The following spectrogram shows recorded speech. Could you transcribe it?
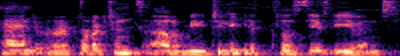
and reproduction are mutually exclusive events.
